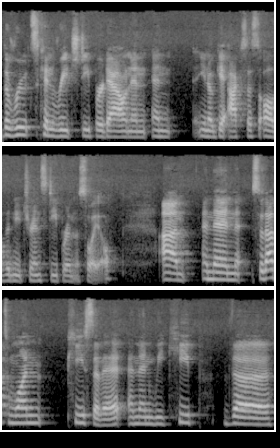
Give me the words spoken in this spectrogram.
the roots can reach deeper down and and you know get access to all the nutrients deeper in the soil. Um, and then so that's one piece of it, and then we keep the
